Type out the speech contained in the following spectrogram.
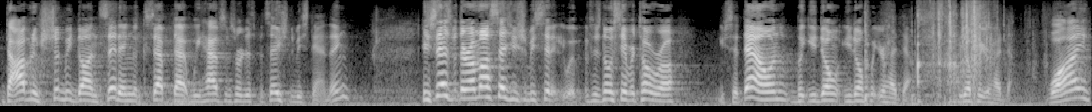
davening should be done sitting, except that we have some sort of dispensation to be standing. He says, but the Ramah says you should be sitting. If there's no Sefer Torah, you sit down, but you don't you don't put your head down. You don't put your head down. Why?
